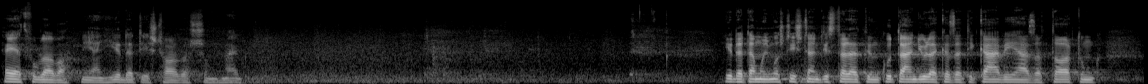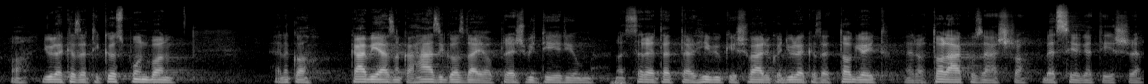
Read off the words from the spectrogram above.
Helyet foglalva néhány hirdetést hallgassunk meg. Hirdetem, hogy most Isten tiszteletünk után gyülekezeti kávéházat tartunk a gyülekezeti központban. Ennek a kávéháznak a házigazdája a presbitérium. Nagy szeretettel hívjuk és várjuk a gyülekezet tagjait erre a találkozásra, beszélgetésre.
